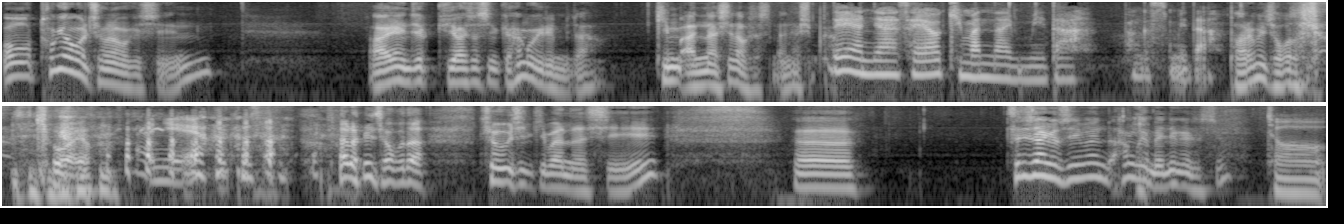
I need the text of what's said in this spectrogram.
어, 통역을 지원하고 계신 아예 이제 귀하셨으니까 한국 이름입니다. 김안나 씨 나오셨습니다. 안녕하십니까. 네, 안녕하세요. 김한나입니다. 반갑습니다. 발음이 저보다 좀 좋아요. 아니에요. 감사합니다. 발음이 저보다 좋으신 김한나 씨. 어, 스리장 교수님은 한국에 몇 년 계셨어요? 저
